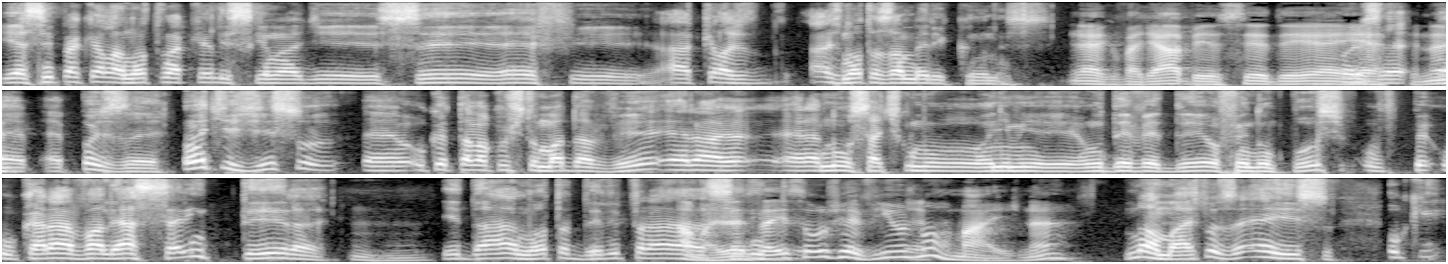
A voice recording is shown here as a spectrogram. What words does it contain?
E é sempre aquela nota naquele esquema de C, F, aquelas as notas americanas. É, que de A, B, C, D, E, pois F, é, né? É, é, pois é. Antes disso, é, o que eu estava acostumado a ver era, era no site como anime, um DVD ou Fandom Post, o, o cara avaliar a série inteira. Uhum e dar a nota dele pra. Ah, mas esses aí são os reviews É. normais, né? Normais, pois é, é isso. O que,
